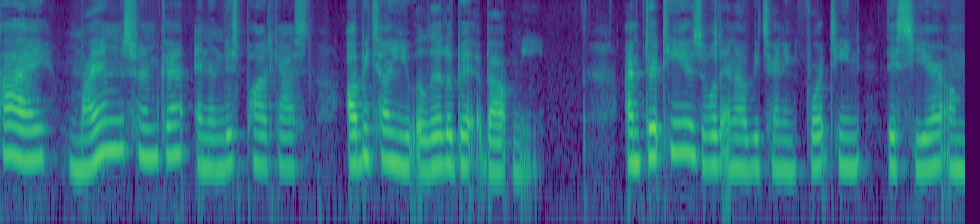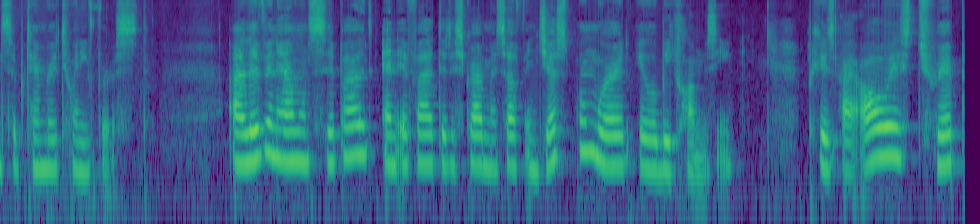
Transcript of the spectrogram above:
Hi, my name is Femke, and in this podcast, I'll be telling you a little bit about me. I'm 13 years old and I'll be turning 14 this year on September 21st. I live in Helmond Stiphout, and if I had to describe myself in just one word, it would be clumsy. Because I always trip,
